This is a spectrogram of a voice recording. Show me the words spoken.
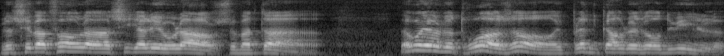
Le sémaphore l'a signalé au large ce matin. Un voyage de trois ans et pleine cargaison d'huile.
